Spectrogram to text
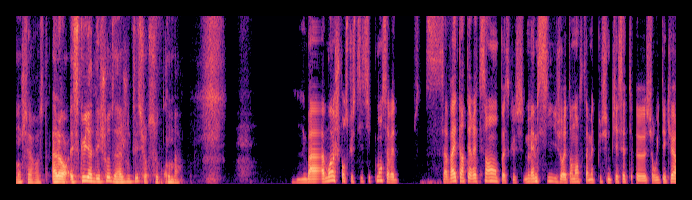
mon cher Rust. Alors, est-ce qu'il y a des choses à ajouter sur ce combat? Bah, Moi, je pense que statistiquement, ça va être, ça va être intéressant parce que même si j'aurais tendance à mettre plus une piécette euh, sur Whitaker,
